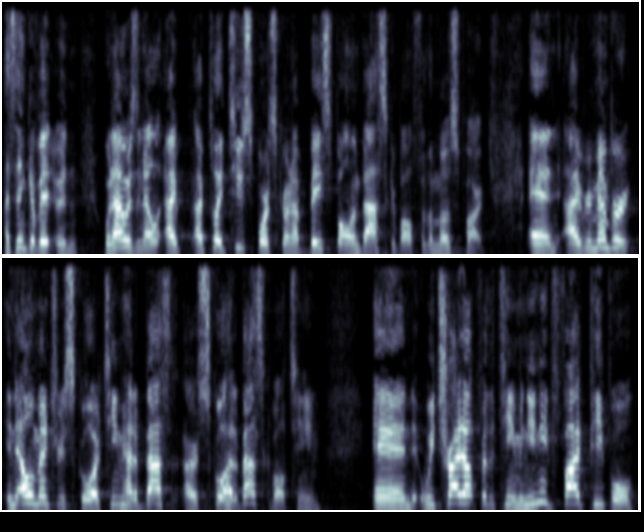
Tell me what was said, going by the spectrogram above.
I think of it in, when I was in, I, I played two sports growing up, baseball and basketball for the most part. And I remember in elementary school, our team had a bas- our school had a basketball team, and we tried out for the team. And you need five people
